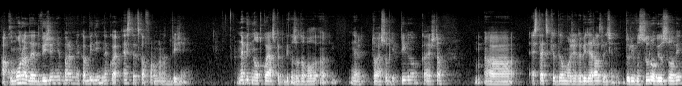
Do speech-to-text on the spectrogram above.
ако мора да е движење, барем нека биде некоја естетска форма на движење. Небитно од кој аспект би го задовол, нели, тоа е субјективно, каде што а, естетскиот дел може да биде различен. Дури во сурови услови,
